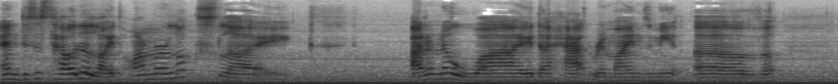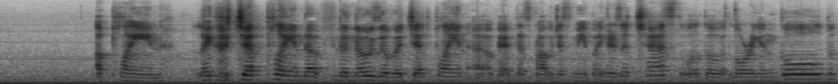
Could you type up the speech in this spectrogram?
And this is how the light armor looks like. I don't know why the hat reminds me of a plane. Like a jet plane, the, the nose of a jet plane. Uh, okay, that's probably just me, but here's a chest. We'll go with Lorien Gold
